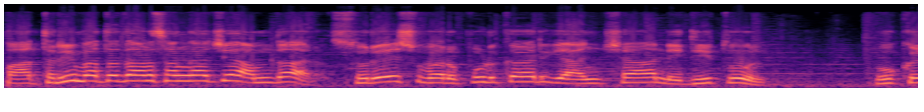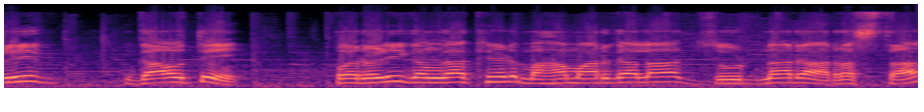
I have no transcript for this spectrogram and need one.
पाथरी मतदारसंघाचे आमदार सुरेश वरपुडकर यांच्या निधीतून उकळी गाव ते परळी गंगाखेड महामार्गाला जोडणारा रस्ता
